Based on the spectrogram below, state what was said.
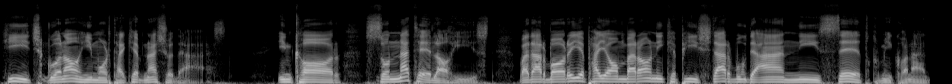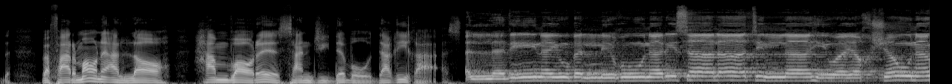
هیچ گناهی مرتکب نشده است. این کار سنت الهی است و درباره پیامبرانی که پیشتر بوده اند نیز صدق می کند و فرمان الله همواره سنجیده و دقیق است. الذين يبلغون رسالات الله ويخشونه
